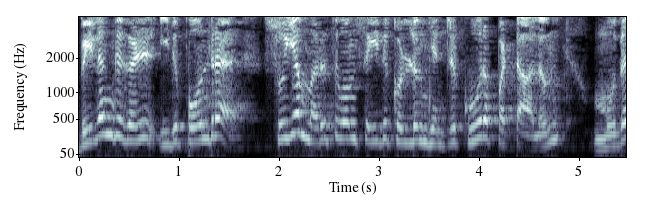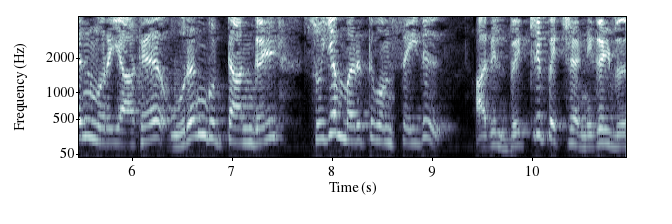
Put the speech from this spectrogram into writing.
விலங்குகள் இது போன்ற சுய மருத்துவம் செய்து கொள்ளும் என்று கூறப்பட்டாலும் முதன்முறையாக உரங்குட்டான்கள் சுய மருத்துவம் செய்து அதில் வெற்றி பெற்ற நிகழ்வு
